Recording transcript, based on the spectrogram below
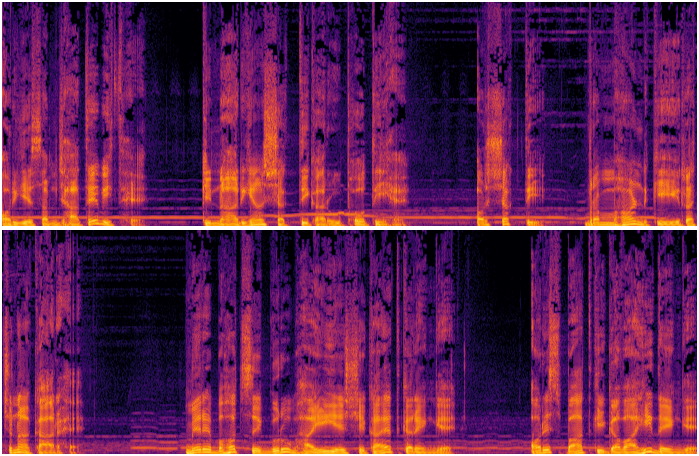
और ये समझाते भी थे कि नारियाँ शक्ति का रूप होती हैं और शक्ति ब्रह्मांड की रचनाकार है। मेरे बहुत से गुरु भाई ये शिकायत करेंगे और इस बात की गवाही देंगे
